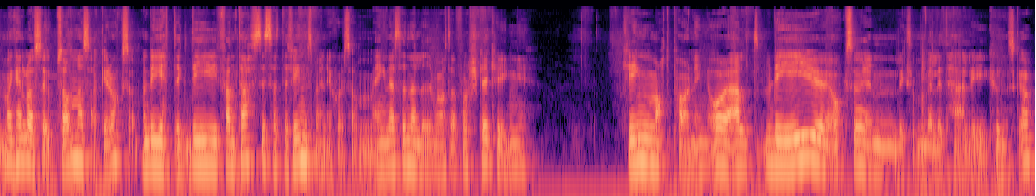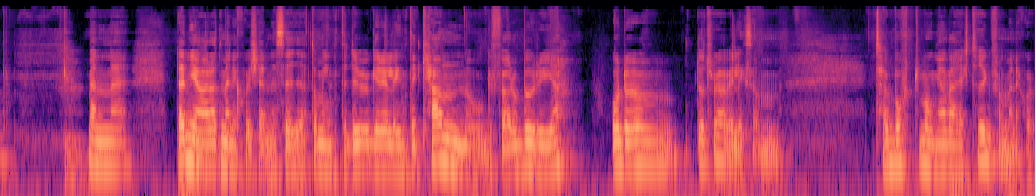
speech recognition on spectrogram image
man kan låsa upp sådana saker också. Men det är, jätte, det är fantastiskt att det finns människor som ägnar sina liv åt att forska kring, kring matparning. Och allt, det är ju också en liksom väldigt härlig kunskap. Men eh, den gör att människor känner sig att de inte duger eller inte kan nog för att börja. Och då, då tror jag vi liksom tar bort många verktyg från människor.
